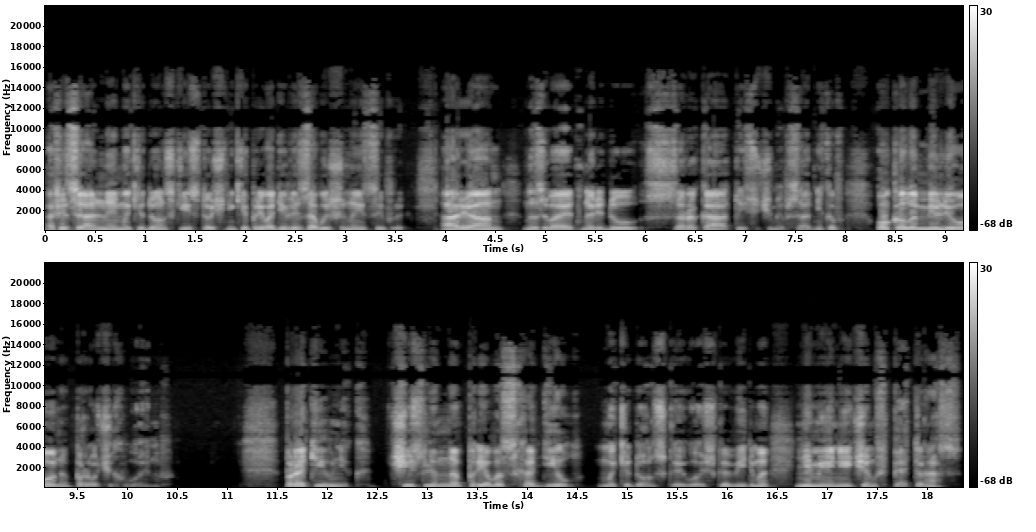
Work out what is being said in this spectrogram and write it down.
Официальные македонские источники приводили завышенные цифры. Ариан называет наряду с сорока тысячами всадников около миллиона прочих воинов. Противник численно превосходил македонское войско, видимо, не менее чем в пять раз.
